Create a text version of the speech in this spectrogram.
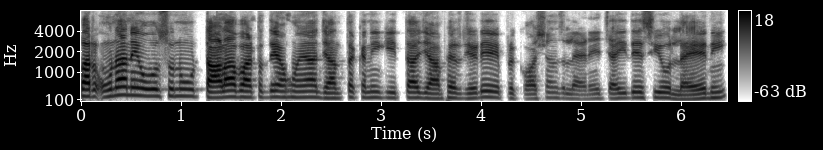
ਪਰ ਉਹਨਾਂ ਨੇ ਉਸ ਨੂੰ ਟਾਲਾ ਵੱਟਦਿਆਂ ਹੋਇਆਂ ਜਨਤਕ ਨਹੀਂ ਕੀਤਾ ਜਾਂ ਫਿਰ ਜਿਹੜੇ ਪ੍ਰੀਕਾਸ਼ਨਸ ਲੈਣੇ ਚਾਹੀਦੇ ਸੀ ਉਹ ਲਏ ਨਹੀਂ।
